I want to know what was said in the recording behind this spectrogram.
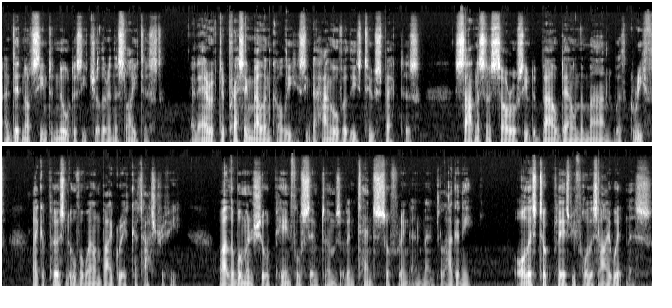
and did not seem to notice each other in the slightest. An air of depressing melancholy seemed to hang over these two spectres, Sadness and sorrow seemed to bow down the man with grief like a person overwhelmed by great catastrophe, while the woman showed painful symptoms of intense suffering and mental agony. All this took place before this eyewitness.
